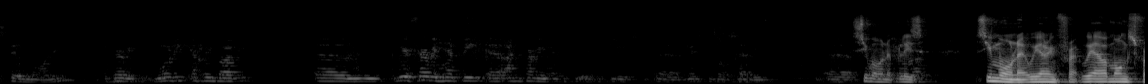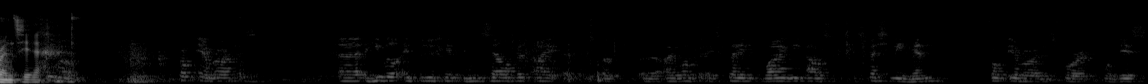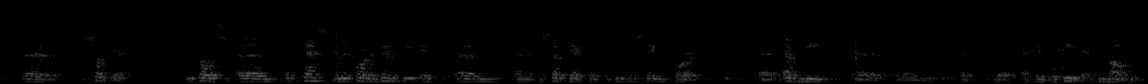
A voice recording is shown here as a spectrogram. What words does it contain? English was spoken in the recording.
it's still morning. A very good morning, everybody. Um, we're very happy. Uh, I'm very happy to introduce uh, Mr. Bosselli. Uh, Simone, please. Simone, we are in we are amongst friends here. Simone, from Eurordis. Uh, he will introduce him, himself, but I, uh, uh, I want to explain why we asked especially him from Eurordis for, for this uh, subject. Because um, access and affordability is um, uh, a subject for uh, every, uh, um, uh, every disease at the moment.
